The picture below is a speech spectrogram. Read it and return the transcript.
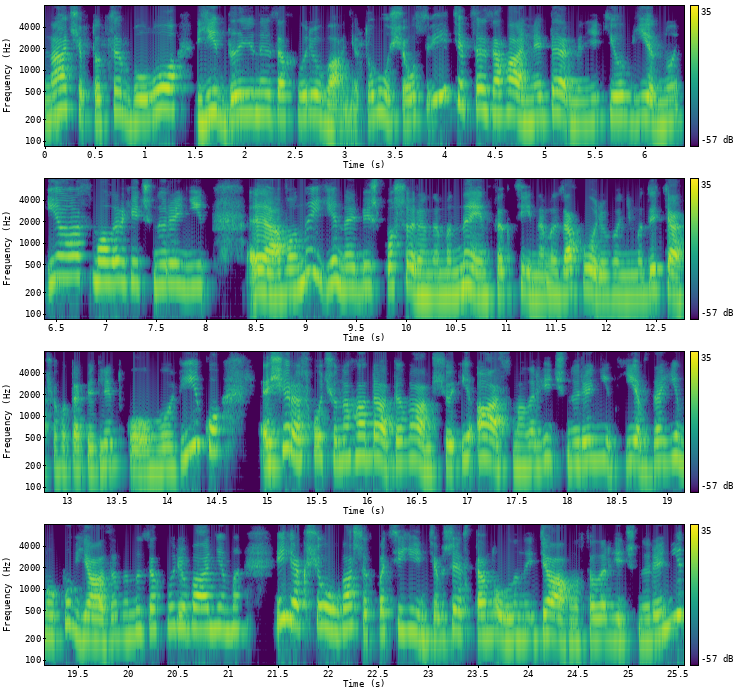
начебто це було єдине захворювання. Тому що у світі це загальний термін, який об'єднує і астму, алергічний реніт, е, вони є найбільш поширеними неінфекційними захворюваннями захворюваннями дитячого та підліткового віку. Е, ще раз хочу нагадати вам, що і астма, алергічний реніт є взаємопов'язаними захворюваннями, і якщо у ваших пацієнтів вже встановлений діагноз алергічний реніт,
